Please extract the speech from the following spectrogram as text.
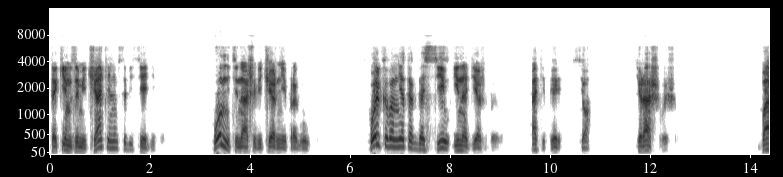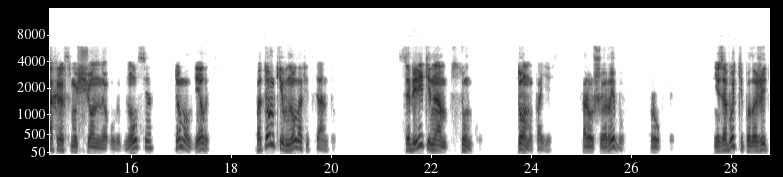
таким замечательным собеседником. Помните наши вечерние прогулки? Сколько во мне тогда сил и надежд было. А теперь все. Тираж вышел. Бахрах смущенно улыбнулся. Что, мол, делать? Потом кивнул официанту. Соберите нам в сумку, дома поесть, хорошую рыбу, фрукты. Не забудьте положить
